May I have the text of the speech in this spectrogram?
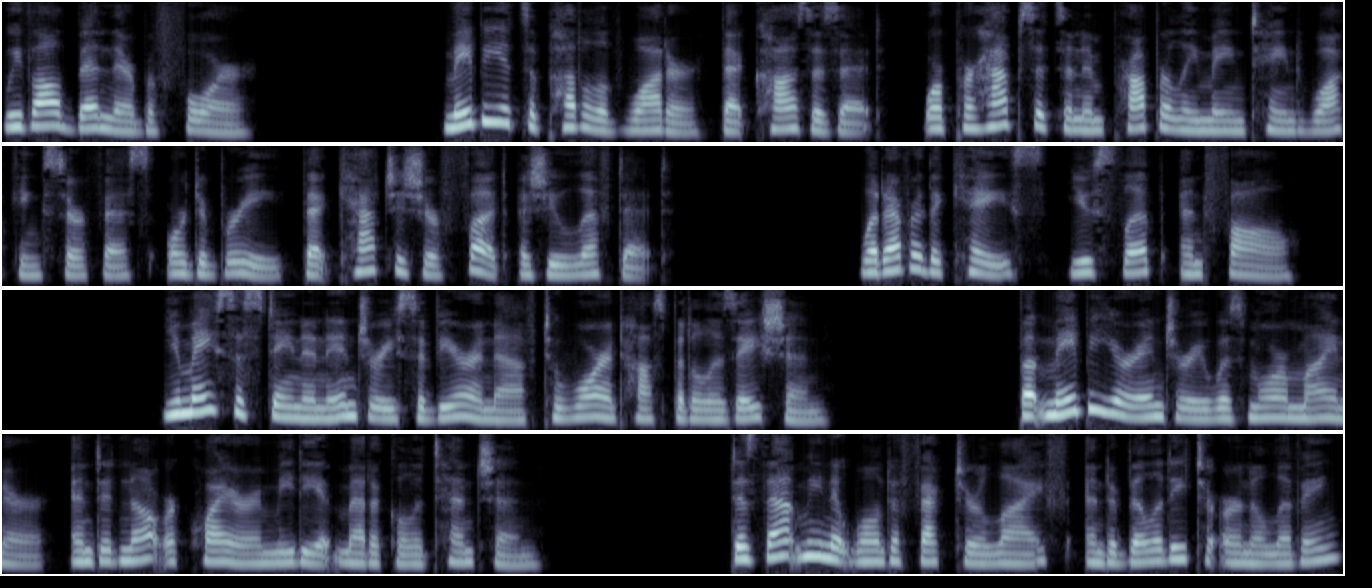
we've all been there before. Maybe it's a puddle of water that causes it, or perhaps it's an improperly maintained walking surface or debris that catches your foot as you lift it. Whatever the case, you slip and fall. You may sustain an injury severe enough to warrant hospitalization. But maybe your injury was more minor and did not require immediate medical attention. Does that mean it won't affect your life and ability to earn a living?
